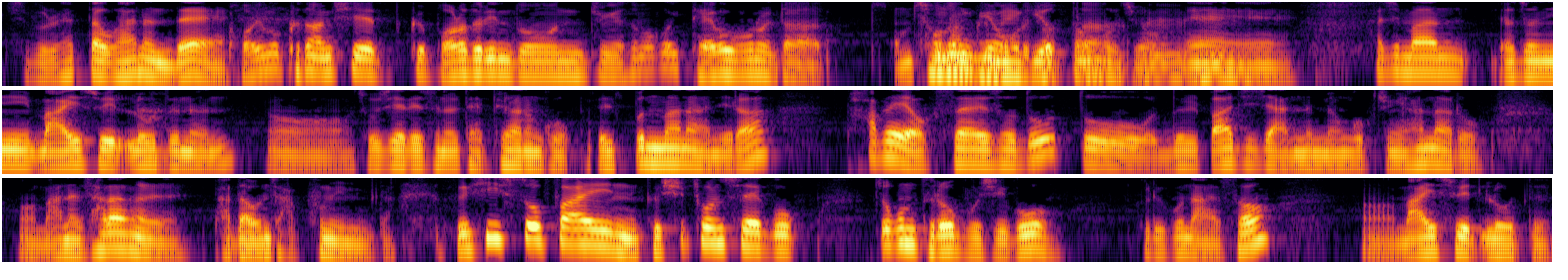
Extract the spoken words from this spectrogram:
지불을 했다고 하는데 거의 뭐 그 당시에 그 벌어들인 돈 중에서 뭐 거의 대부분을 다 엄청난 금액이었던. 거죠. 음. 예, 예. 하지만 여전히 My Sweet Lord는 어, 조지 해리슨을 대표하는 곡일 뿐만 아니라 팝의 역사에서도 또 늘 빠지지 않는 명곡 중에 하나로 어, 많은 사랑을 받아온 작품입니다. 그 So Fine 그 쉬폰스의 곡 조금 들어보시고 그리고 나서 어, My Sweet Lord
